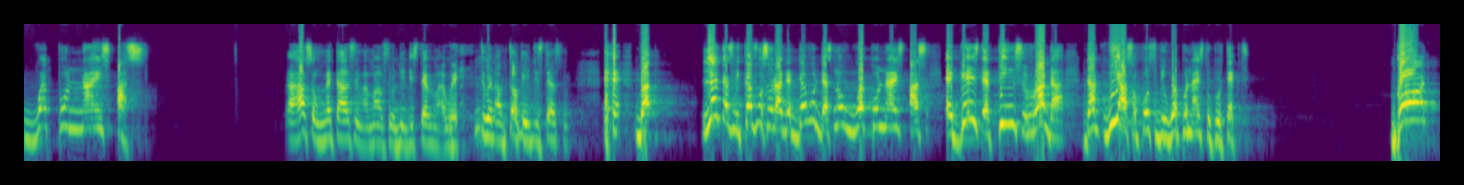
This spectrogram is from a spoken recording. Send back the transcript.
weaponize us I have some metals in my mouth, so they disturb my way. when I'm talking, it disturbs me. but let us be careful so that the devil does not weaponize us against the things rather that we are supposed to be weaponized to protect. God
